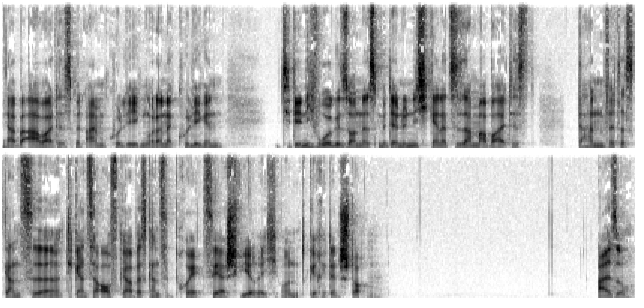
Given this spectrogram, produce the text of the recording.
ja, bearbeitest mit einem Kollegen oder einer Kollegin, die dir nicht wohlgesonnen ist, mit der du nicht gerne zusammenarbeitest, dann wird das ganze, die ganze Aufgabe, das ganze Projekt sehr schwierig und gerät in Stocken. Also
